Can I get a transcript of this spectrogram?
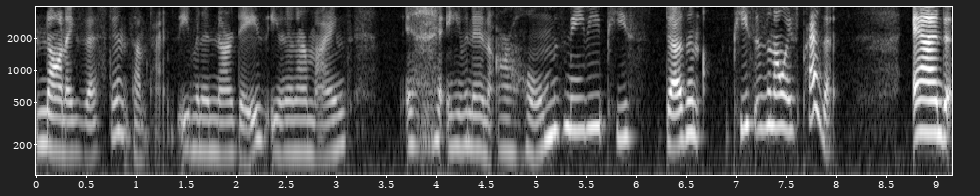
non existent sometimes, even in our days, even in our minds, even in our homes, maybe. Peace doesn't, peace isn't always present. And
